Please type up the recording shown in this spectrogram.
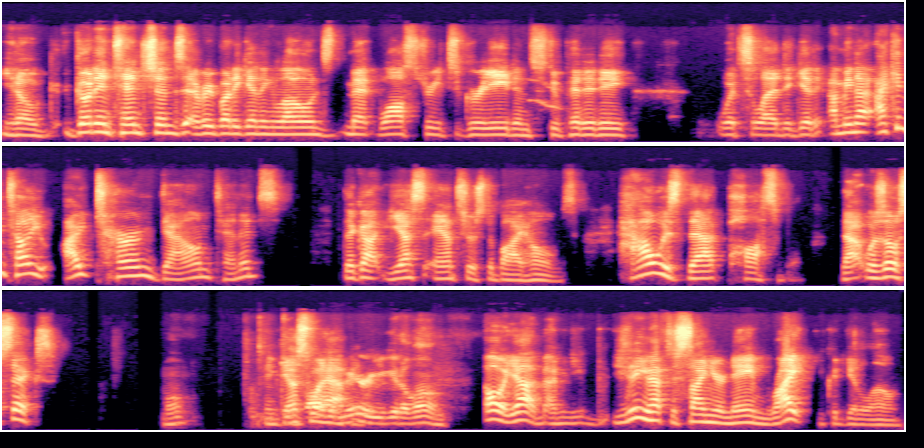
you know, good intentions, everybody getting loans met Wall Street's greed and stupidity, which led to getting. I mean, I, I can tell you, I turned down tenants that got yes answers to buy homes. How is that possible? That was 06. well, And guess what happened? Mirror, you get a loan. Oh, yeah. I mean, you, you didn't even have to sign your name right. You could get a loan.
